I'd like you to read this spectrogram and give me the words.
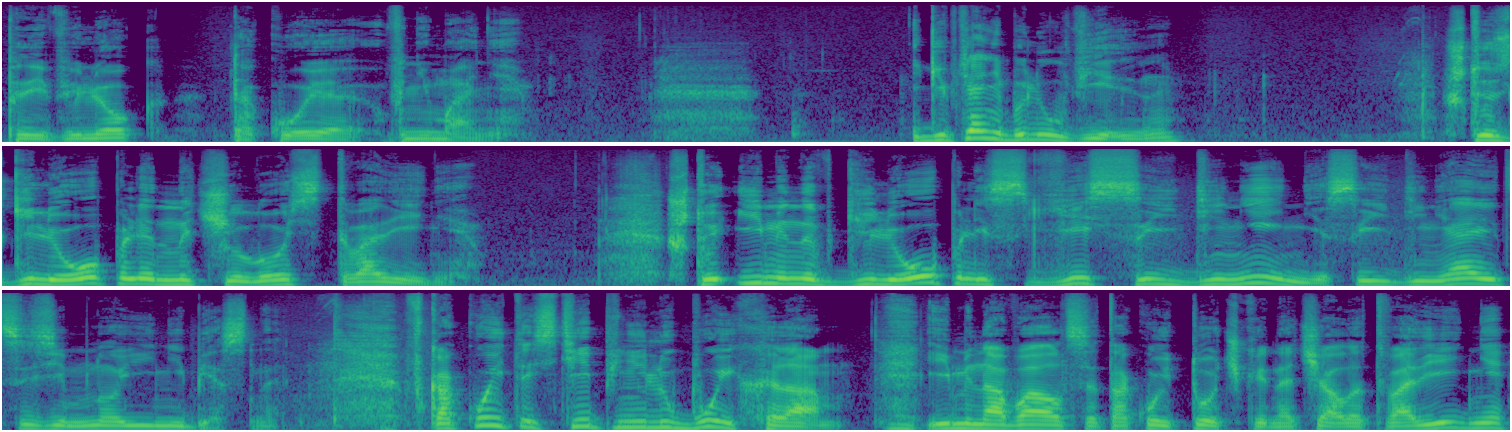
привлек такое внимание? Египтяне были уверены, что с Гелиополя началось творение – что именно в Гелиополис есть соединение, соединяется земное и небесное. В какой-то степени любой храм именовался такой точкой начала творения,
